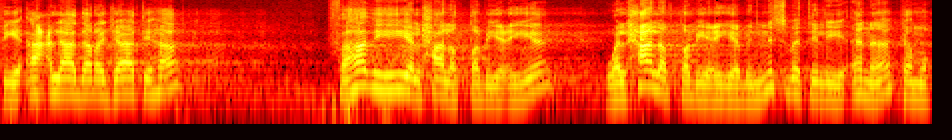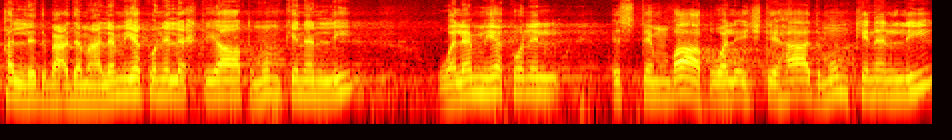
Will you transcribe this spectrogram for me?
في أعلى درجاتها فهذه هي الحالة الطبيعية. والحالة الطبيعية بالنسبة لي أنا كمقلد بعدما لم يكن الاحتياط ممكنا لي ولم يكن الاستنباط والاجتهاد ممكنا لي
